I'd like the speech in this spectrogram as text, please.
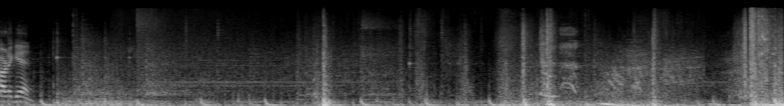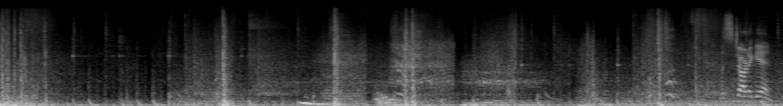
Start again. Let's start again.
